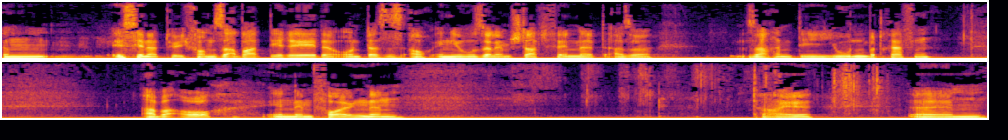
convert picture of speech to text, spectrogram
ähm, ist hier natürlich vom Sabbat die Rede und dass es auch in Jerusalem stattfindet, also Sachen, die Juden betreffen. Aber auch in dem folgenden Teil ähm,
